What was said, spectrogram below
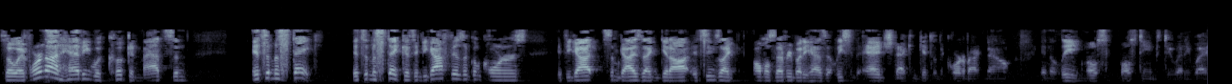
So if we're not heavy with Cook and Mattison, it's a mistake. It's a mistake because if you got physical corners, if you got some guys that can get out, it seems like almost everybody has at least an edge that can get to the quarterback now in the league. Most most teams do anyway.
